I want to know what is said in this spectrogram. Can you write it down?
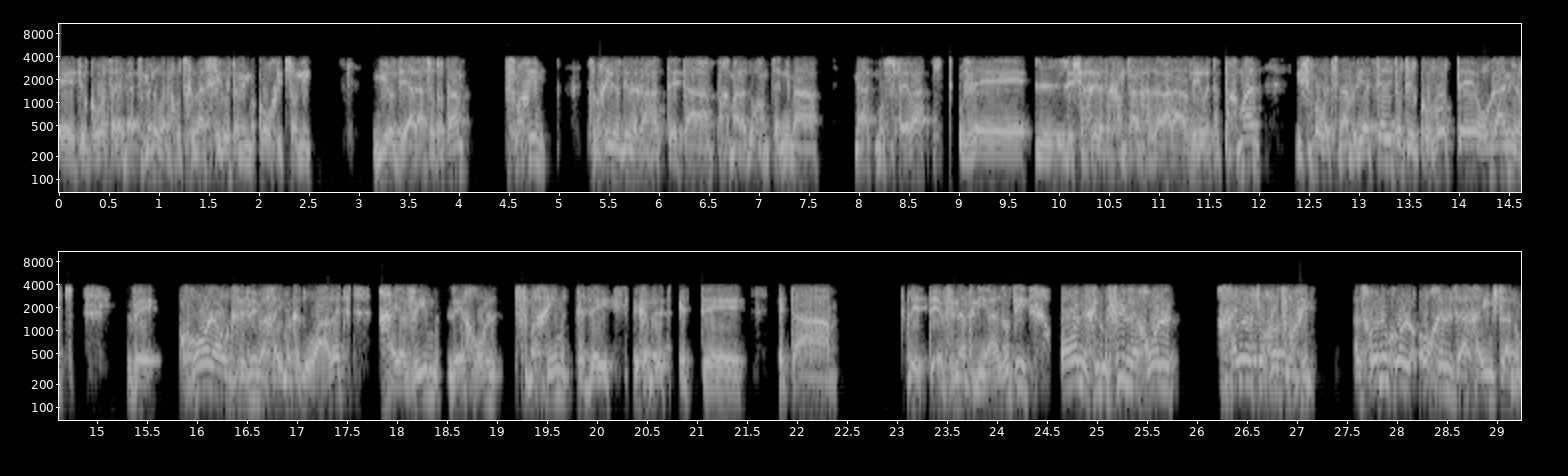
התרכובות האלה בעצמנו, ואנחנו צריכים להשיג אותם ממקור חיצוני. מי יודע לעשות אותם? צמחים. צמחים יודעים לקחת את הפחמן הדו-חמצני מה, מהאטמוספירה ולשחרר את החמצן חזרה לאוויר ואת הפחמן, לשמור אצלם ולייצר איתו תרכובות אה, אורגניות. וכל האורגניזמים החיים על כדור הארץ חייבים לאכול צמחים כדי לקבל את, את, אה, את, ה, את אבן הבנייה הזאת, או לחילופין לאכול חיות שאוכלות צמחים. אז קודם כל, אוכל זה החיים שלנו.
